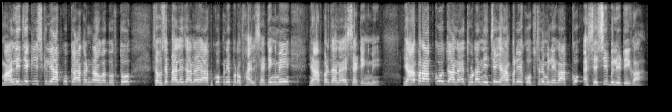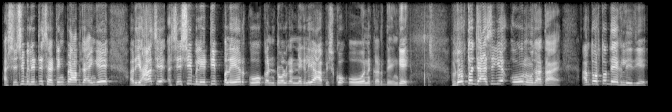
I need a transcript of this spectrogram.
मान लीजिए कि इसके लिए आपको क्या करना होगा दोस्तों? सबसे पहले जाना है आपको अपने प्रोफ़ाइल सेटिंग में, यहाँ पर जाना है सेटिंग में। यहाँ पर आपको जाना है थोड़ा नीचे, यहाँ पर एक ऑप्शन मिलेगा आपको एसेसिबिलिटी का। एसेसिबिलिटी सेटिंग पे आप जाएँगे और यहाँ से एसेसिबिलिटी प्लेयर को कंट्रोल करने के लिए आप इसको ऑन कर देंगे। दोस्तों, जैसे ये ऑन हो जाता है, अब दोस्तों देख लीजिए,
